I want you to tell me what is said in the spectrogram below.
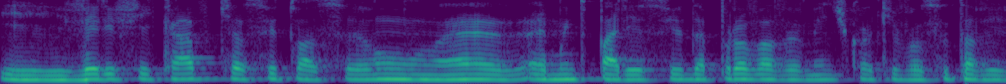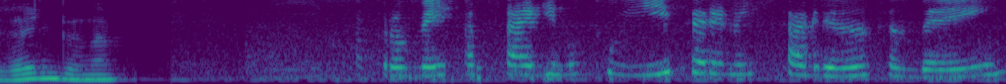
e verificar, porque a situação é, é, muito parecida, provavelmente, com a que você está vivendo, né? Aproveita, segue no Twitter e no Instagram também.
